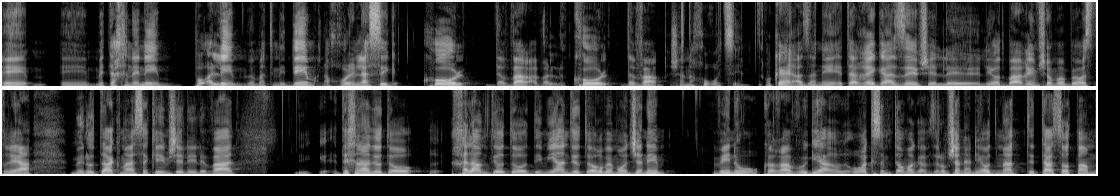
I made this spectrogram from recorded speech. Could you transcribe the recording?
אה, אה, מתכננים, פועלים ומתמידים, אנחנו יכולים להשיג כל דבר, אבל כל דבר שאנחנו רוצים, אוקיי? אז אני, את הרגע הזה של אה, להיות בערים שם באוסטריה, מנותק מהעסקים שלי לבד, תכננתי אותו, חלמתי אותו, דמיינתי אותו הרבה מאוד שנים, והנה הוא קרה והוא הגיע, הוא רק סימפטום אגב, זה לא משנה, אני עוד מעט טס עוד פעם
